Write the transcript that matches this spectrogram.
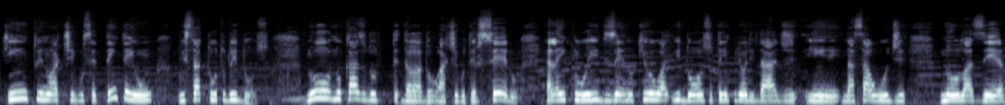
15 e no artigo 71 do Estatuto do Idoso. No, no caso do, do, artigo 3 ela inclui dizendo que o idoso tem prioridade em, na saúde, no lazer,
